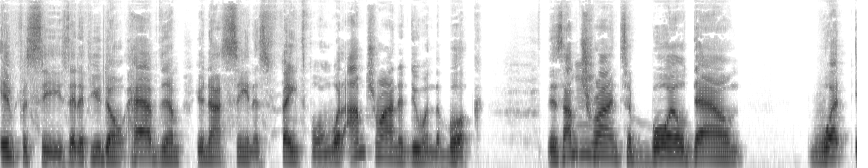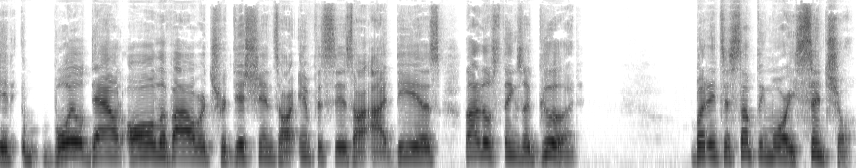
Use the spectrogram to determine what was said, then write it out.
emphases that if you don't have them, you're not seen as faithful. And what I'm trying to do in the book is I'm mm. trying to boil down what it boil down all of our traditions, our emphasis, our ideas. A lot of those things are good, but into something more essential,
